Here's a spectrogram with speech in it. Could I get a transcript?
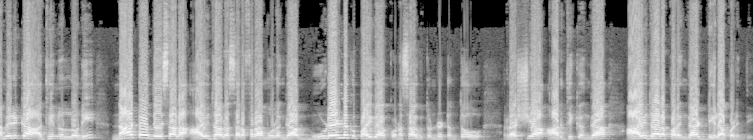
అమెరికా అధీనంలోని నాటో దేశాల ఆయుధాల సరఫరా మూలంగా మూడేళ్ళకు పైగా కొనసాగుతుండటంతో రష్యా ఆర్థికంగా ఆయుధాల పరంగా డీలా పడింది.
